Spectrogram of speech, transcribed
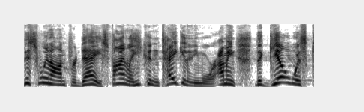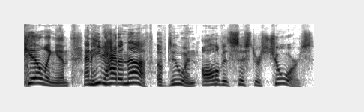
This went on for days. Finally, he couldn't take it anymore. I mean, the guilt was killing him, and he'd had enough of doing all of his sister's chores.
